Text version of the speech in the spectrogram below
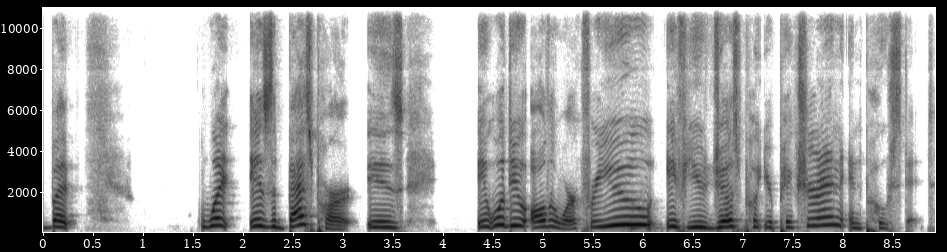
But what is the best part is it will do all the work for you if you just put your picture in and post it.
